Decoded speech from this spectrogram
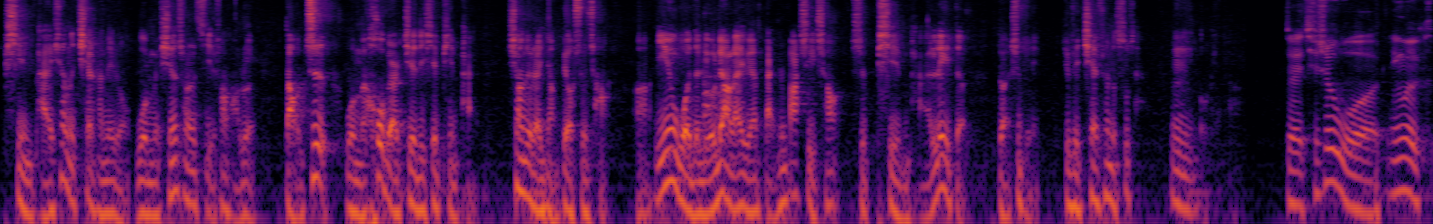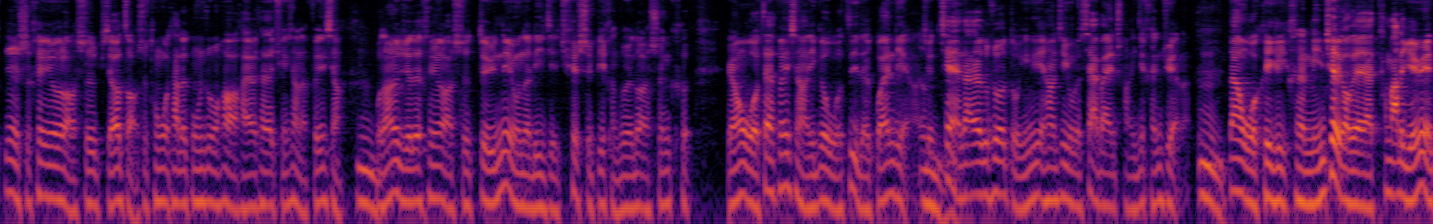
品牌向的千川内容，我们形成了自己的方法论，导致我们后边接的一些品牌相对来讲比较顺畅啊。因为我的流量来源百分之八十以上是品牌类的短视频，就是千川的素材。嗯，OK 啊，对，其实我因为认识黑牛老师比较早，是通过他的公众号，还有他在群享的分享。嗯，我当时觉得黑牛老师对于内容的理解确实比很多人都要深刻。然后我再分享一个我自己的观点啊，就现在大家都说抖音电商进入了下半场，已经很卷了。嗯，但我可以很明确的告诉大家，他妈的远远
